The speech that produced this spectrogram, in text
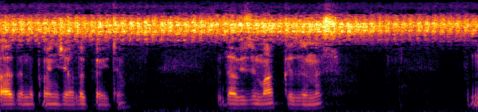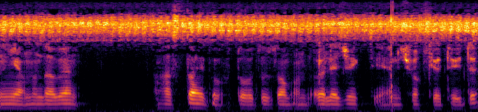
Adını Goncalı koydum. Bu da bizim ak kızımız. Bunun yanında ben hastaydı doğduğu zaman ölecekti yani çok kötüydü.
